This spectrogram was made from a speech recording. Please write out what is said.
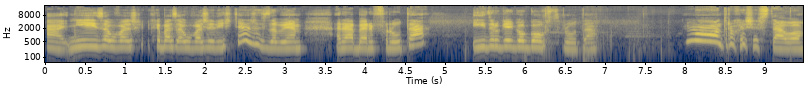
A, nie zauważ chyba zauważyliście, że zdobyłem rubber fruta i drugiego ghost fruta. No, trochę się stało.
